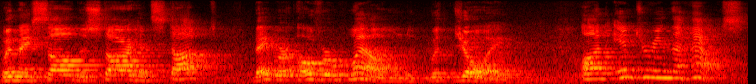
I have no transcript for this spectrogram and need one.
When they saw the star had stopped, they were overwhelmed with joy. On entering the house,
